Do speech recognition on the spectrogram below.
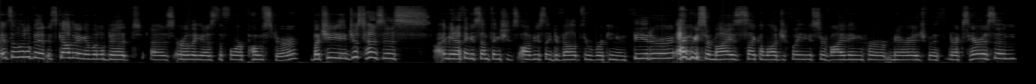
it's a little bit it's gathering a little bit as early as the four poster, but she just has this I mean, I think it's something she's obviously developed through working in theater, and we surmise psychologically surviving her marriage with Rex Harrison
